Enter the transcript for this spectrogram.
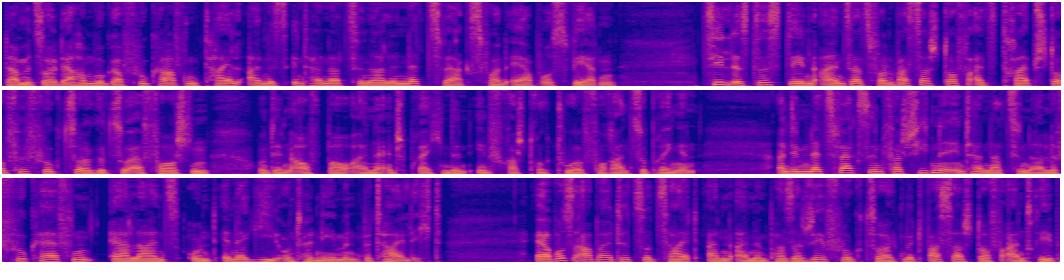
Damit soll der Hamburger Flughafen Teil eines internationalen Netzwerks von Airbus werden. Ziel ist es, den Einsatz von Wasserstoff als Treibstoff für Flugzeuge zu erforschen und den Aufbau einer entsprechenden Infrastruktur voranzubringen. An dem Netzwerk sind verschiedene internationale Flughäfen, Airlines und Energieunternehmen beteiligt. Airbus arbeitet zurzeit an einem Passagierflugzeug mit Wasserstoffantrieb.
